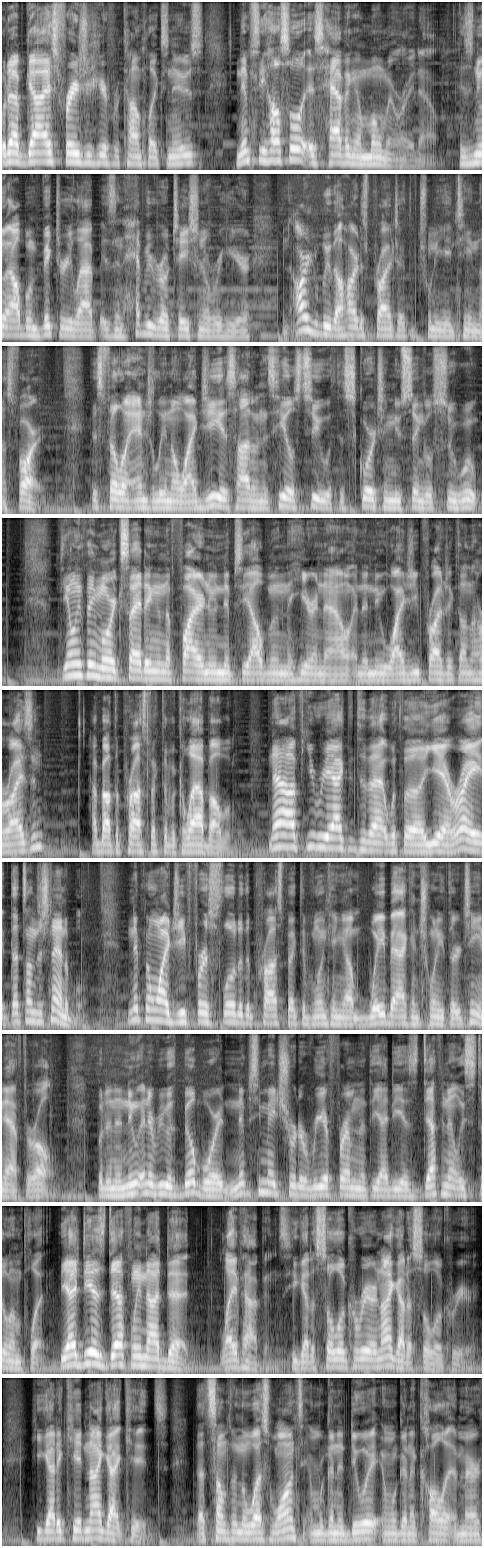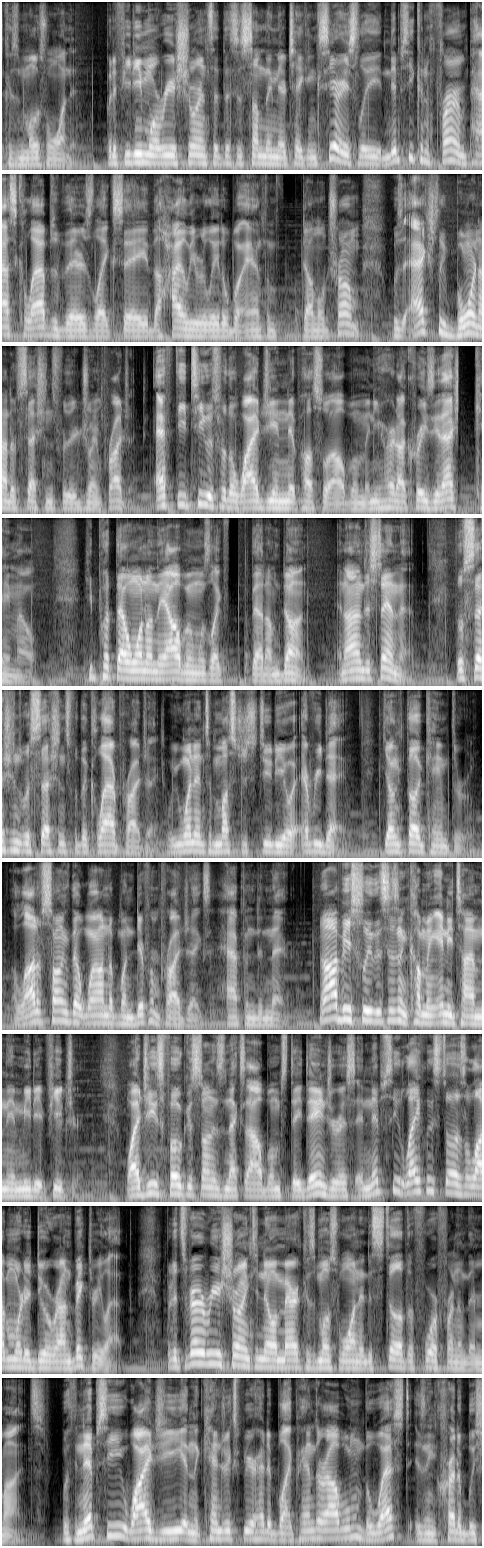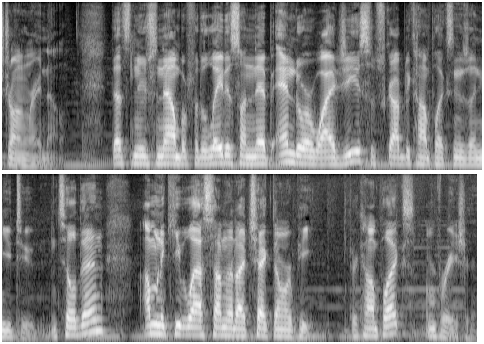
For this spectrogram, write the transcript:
What up, guys? Frazier here for Complex News. Nipsey Hussle is having a moment right now. His new album, Victory Lap, is in heavy rotation over here, and arguably the hardest project of 2018 thus far. This fellow Angeleno YG is hot on his heels too with his scorching new single, Suu Whoop. The only thing more exciting than the fire new Nipsey album in the here and now and a new YG project on the horizon? How about the prospect of a collab album? Now, if you reacted to that with a yeah right, that's understandable. Nip and YG first floated the prospect of linking up way back in 2013 after all. But in a new interview with Billboard, Nipsey made sure to reaffirm that the idea is definitely still in play. The idea is definitely not dead. Life happens. He got a solo career and I got a solo career. He got a kid and I got kids. That's something the West wants and we're gonna do it and we're gonna call it America's Most Wanted. But if you need more reassurance that this is something they're taking seriously, Nipsey confirmed past collabs of theirs like, say, the highly relatable anthem Donald Trump was actually born out of sessions for their joint project. FDT was for the YG and Nip Hussle album, and you heard how crazy that came out. He put that one on the album and was like, that, I'm done. And I understand that. Those sessions were sessions for the collab project. We went into Mustard Studio every day. Young Thug came through. A lot of songs that wound up on different projects happened in there. Now obviously this isn't coming anytime in the immediate future. YG's focused on his next album, Stay Dangerous, and Nipsey likely still has a lot more to do around Victory Lap. But it's very reassuring to know America's Most Wanted is still at the forefront of their minds. With Nipsey, YG, and the Kendrick spearheaded Black Panther album, the West is incredibly strong right now. That's news for now, but for the latest on Nip and or YG, subscribe to Complex News on YouTube. Until then, I'm gonna keep last time that I checked on repeat. For Complex, I'm Frazier.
